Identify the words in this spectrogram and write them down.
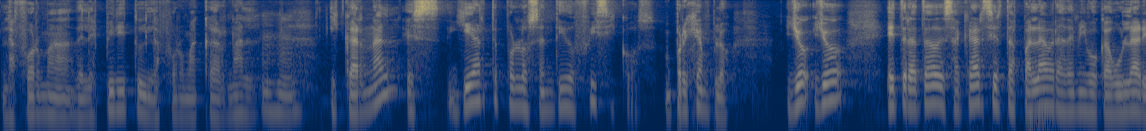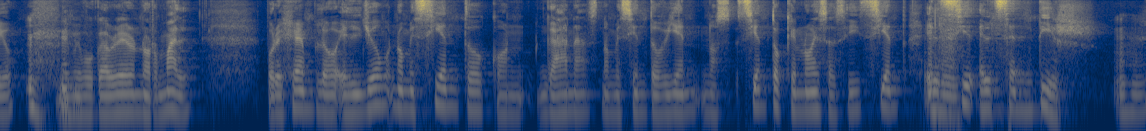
la forma del espíritu y la forma carnal. Y carnal es guiarte por los sentidos físicos. Por ejemplo, yo, yo he tratado de sacar ciertas palabras de mi vocabulario, de mi vocabulario normal. Por ejemplo, el yo no me siento con ganas, no me siento bien, no, siento que no es así, siento el, si- el sentir, Ujú.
